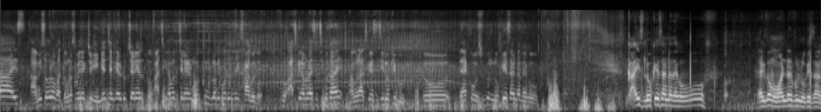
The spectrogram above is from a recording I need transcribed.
গাইস আমি সৌরভ আর তোমরা সবাই দেখছ ইন্ডিয়ান চ্যানেল ইউটিউব চ্যানেল। তো আজকের আমাদের চ্যানেলের নতুন ব্লগে তোমাদের স্বাগত। তো আজকের আমরা এসেছি কোথায়? আমরা আজকে এসেছি লক্ষ্মীপুর। তো দেখো শুধু লোকেশনটা দেখো। গাইস লোকেশনটা দেখো ও একদম ওয়ান্ডারফুল লোকেশান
